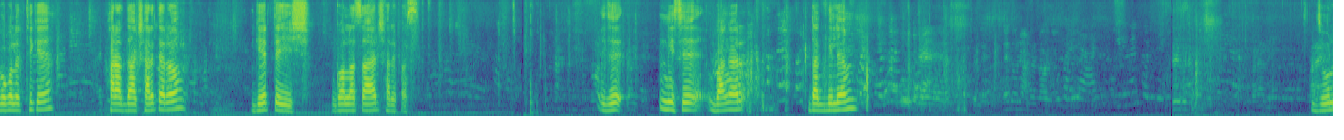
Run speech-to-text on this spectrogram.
বগলের থেকে ফাড়ার দাগ সাড়ে তেরো, গেট তেইশ, গলা চার সাড়ে পাঁচ। এই যে নিচে বাঙার দাগ দিলাম। জুল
